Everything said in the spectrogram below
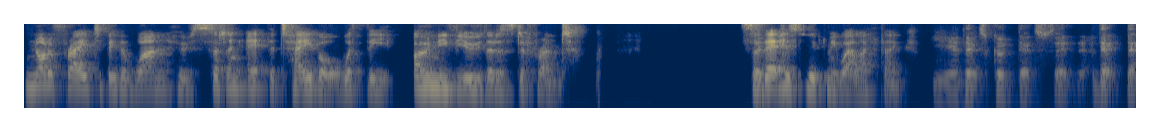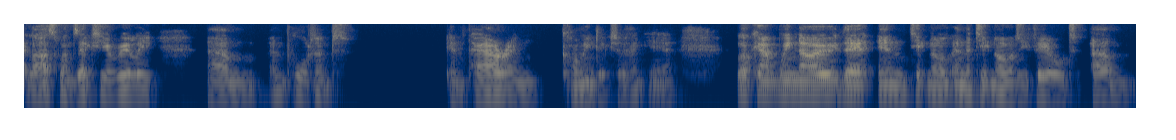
not afraid to be the one who's sitting at the table with the only view that is different. So yeah. that has served me well, I think. Yeah, that's good. That's that that that last one's actually a really um, important, empowering comment actually. I think yeah. Look, um, we know that in techno in the technology field, um,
